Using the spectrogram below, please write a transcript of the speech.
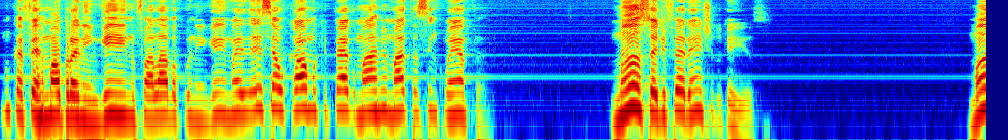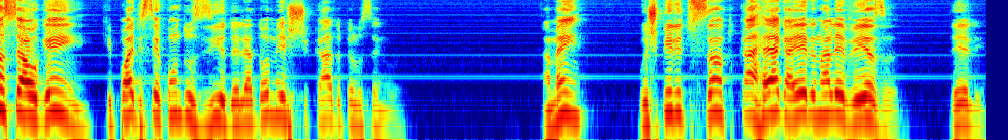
Nunca fez mal para ninguém, não falava com ninguém, mas esse é o calmo que pega uma arma e mata 50. Manso é diferente do que isso. Manso é alguém que pode ser conduzido, ele é domesticado pelo Senhor. Amém? O Espírito Santo carrega ele na leveza dele.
